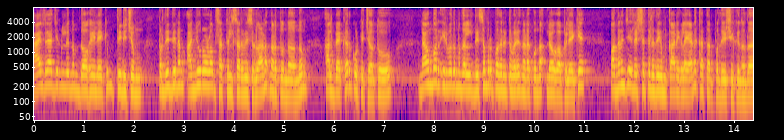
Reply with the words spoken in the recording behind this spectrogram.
അയൽ രാജ്യങ്ങളിൽ നിന്നും ദോഹയിലേക്കും തിരിച്ചും പ്രതിദിനം അഞ്ഞൂറോളം ഷട്ടിൽ സർവീസുകളാണ് നടത്തുന്നതെന്നും അൽബേക്കർ കൂട്ടിച്ചേർത്തു. നവംബർ ഇരുപത് മുതൽ ഡിസംബർ പതിനെട്ട് വരെ നടക്കുന്ന ലോകകപ്പിലേക്ക് പതിനഞ്ച് ലക്ഷത്തിലധികം കാണികളെയാണ് ഖത്തർ പ്രതീക്ഷിക്കുന്നത്.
